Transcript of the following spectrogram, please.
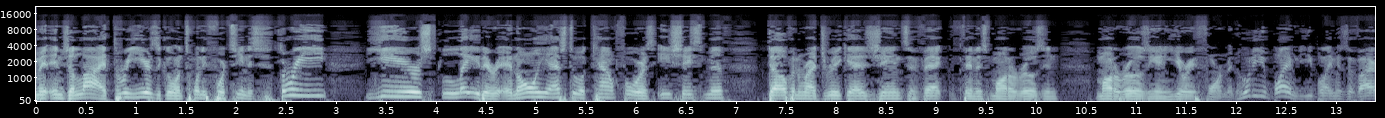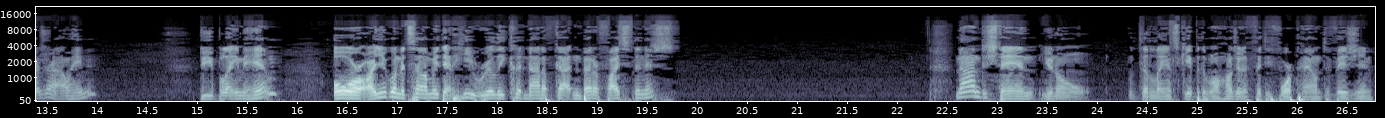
I mean, in July, three years ago in 2014. It's three years later, and all he has to account for is Ishe Smith, Delvin Rodriguez, James Zaveck, Vanes Martirosyan, Martirosyan, and Yuri Foreman. Who do you blame? Do you blame his advisor, Al Haymon? Do you blame him? Or are you going to tell me that he really could not have gotten better fights than this? Now, I understand, you know, the landscape of the 154 pound division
